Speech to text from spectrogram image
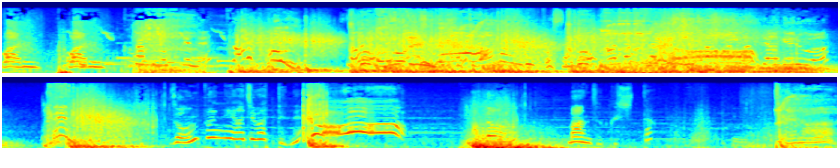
悪い。悪い。覚悟しえ存分に味わってねどう満足したえな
